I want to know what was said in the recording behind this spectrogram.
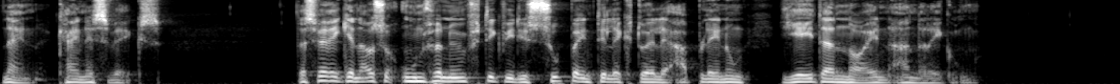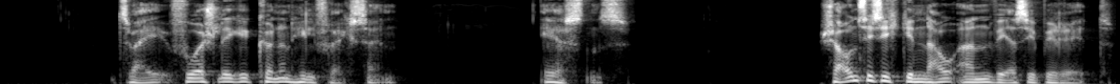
Nein, keineswegs. Das wäre genauso unvernünftig wie die superintellektuelle Ablehnung jeder neuen Anregung. Zwei Vorschläge können hilfreich sein. Erstens. Schauen Sie sich genau an, wer Sie berät.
